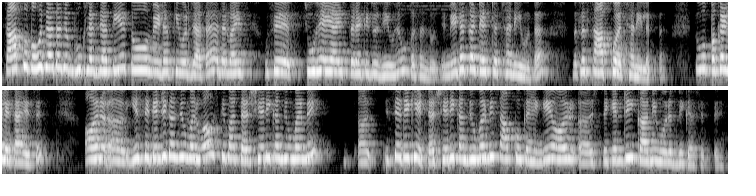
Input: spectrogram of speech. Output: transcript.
सांप को बहुत ज़्यादा जब भूख लग जाती है तो मेढक की ओर जाता है। अदरवाइज़ उसे चूहे या इस तरह के जो जीव हैं, वो पसंद होते हैं। मेढक का टेस्ट अच्छा नहीं होता। मतलब सांप को अच्छा नहीं लगता। तो वो पकड़ लेता है इसे। और ये सेकेंडरी कंज्यूमर हुआ। उसके बाद टर्शियरी कंज्यूमर में इसे देखिए टर्शियरी कंज्यूमर भी सांप को कहेंगे और सेकेंडरी कार्निवोरस भी कह सकते हैं।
